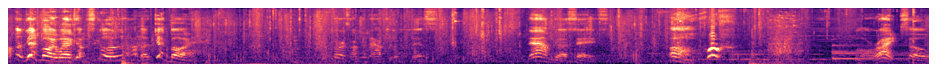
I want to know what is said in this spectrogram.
I'm a good boy when I come to school. I'm a good boy. First, I'm gonna have to open this. Now I'm gonna save. Oh, whew! Alright, so,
